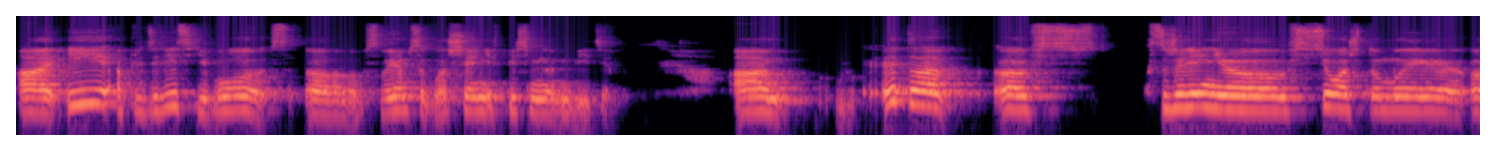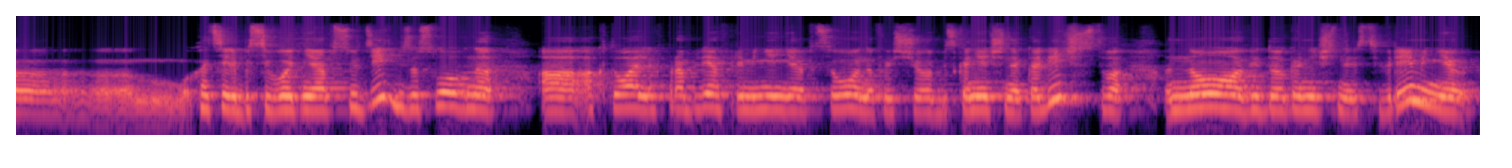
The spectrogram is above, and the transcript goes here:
а, и определить его а, в своем соглашении в письменном виде. Это, к сожалению, все, что мы хотели бы сегодня обсудить. Безусловно, актуальных проблем в применении опционов еще бесконечное количество, но ввиду ограниченности времени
